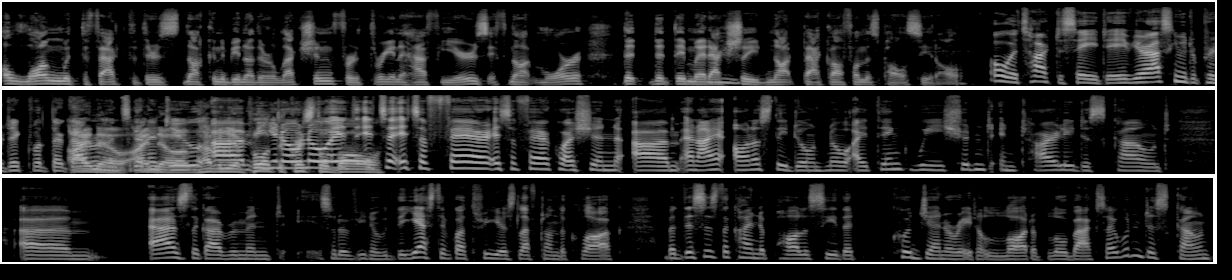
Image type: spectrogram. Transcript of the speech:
along with the fact that there's not going to be another election for three and a half years, if not more, that, that they might mm. actually not back off on this policy at all? Oh, it's hard to say, Dave. You're asking me to predict what their government's going to do. Um, you, you know, no, it, it's a, it's a fair it's a fair question, um, and I honestly don't know. I think we shouldn't entirely discount. Um, as the government sort of, you know, the, yes, they've got three years left on the clock, but this is the kind of policy that could generate a lot of blowback. So I wouldn't discount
